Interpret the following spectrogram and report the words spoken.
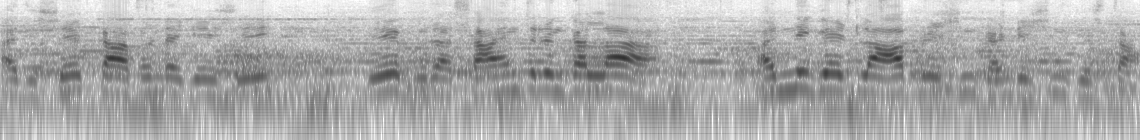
అది షేక్ కాకుండా చేసి రేపు రా- సాయంత్రం కల్లా అన్ని గేట్ల ఆపరేషన్ కండిషన్కి ఇస్తాం.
